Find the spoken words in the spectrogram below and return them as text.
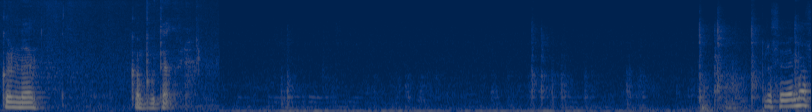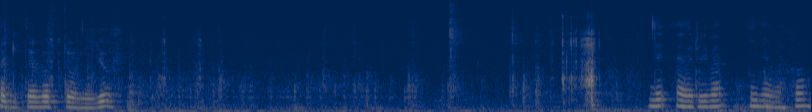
con la computadora. Procedemos a quitar los tornillos. De arriba y de abajo.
